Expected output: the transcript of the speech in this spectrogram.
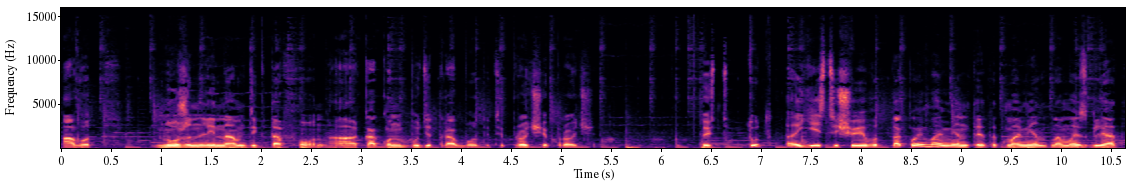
а вот нужен ли нам диктофон, а как он будет работать и прочее, прочее. То есть тут а, есть еще и вот такой момент. И этот момент, на мой взгляд,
